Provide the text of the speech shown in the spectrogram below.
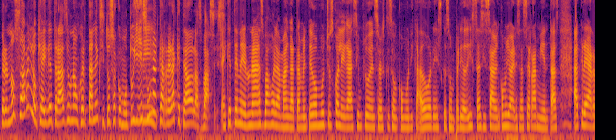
pero no saben lo que hay detrás de una mujer tan exitosa como tú y es una carrera que te ha dado las bases. Hay que tener una as bajo la manga. También tengo muchos colegas influencers que son comunicadores, que son periodistas y saben cómo llevar esas herramientas a crear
